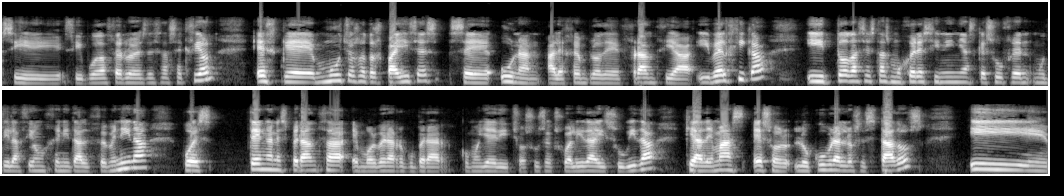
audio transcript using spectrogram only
si, puedo hacerlo desde esa sección, es que muchos otros países se unan al ejemplo de Francia y Bélgica y todas estas mujeres y niñas que sufren mutilación genital femenina, pues tengan esperanza en volver a recuperar, como ya he dicho, su sexualidad y su vida, que además eso lo cubran los estados y,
